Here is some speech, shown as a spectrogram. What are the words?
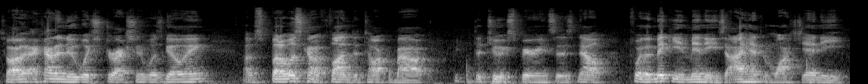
So I, I kind of knew which direction it was going, uh, but it was kind of fun to talk about the two experiences. Now, for the Mickey and Minnie's, I hadn't watched any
